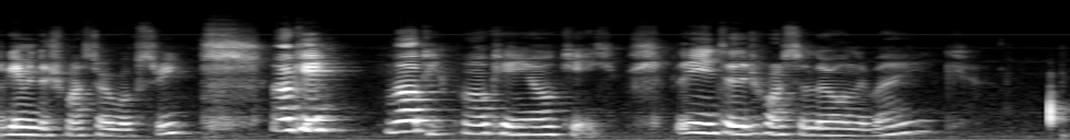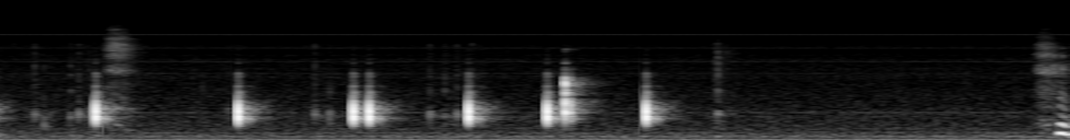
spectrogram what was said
Not game the Master Box 3. Okay, okay, okay, okay. Playing into the Master on the bike.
